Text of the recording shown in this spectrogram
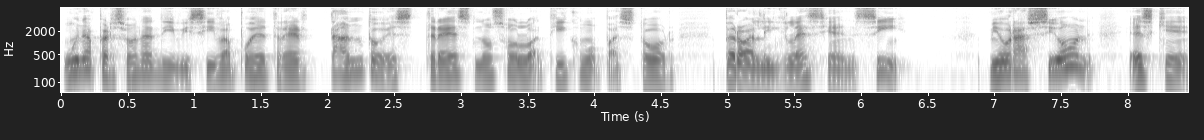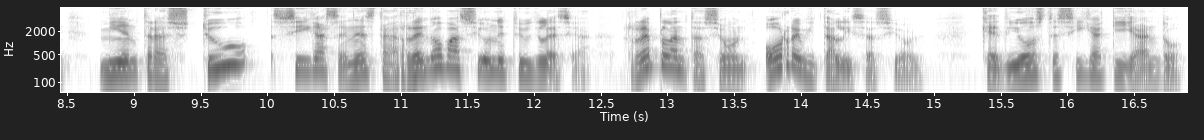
Una persona divisiva puede traer tanto estrés no solo a ti como pastor, pero a la iglesia en sí. Mi oración es que mientras tú sigas en esta renovación de tu iglesia, replantación o revitalización, que Dios te siga guiando,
